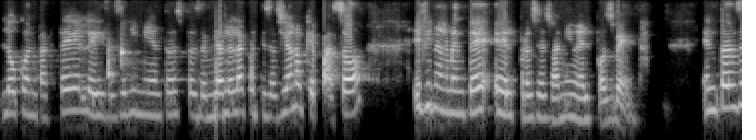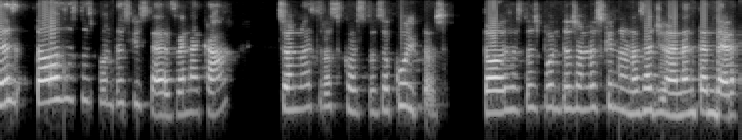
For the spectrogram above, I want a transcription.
lo contacté, le hice seguimiento después de enviarle la cotización o qué pasó, y finalmente el proceso a nivel postventa. Entonces, todos estos puntos que ustedes ven acá son nuestros costos ocultos. Todos estos puntos son los que no nos ayudan a entender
